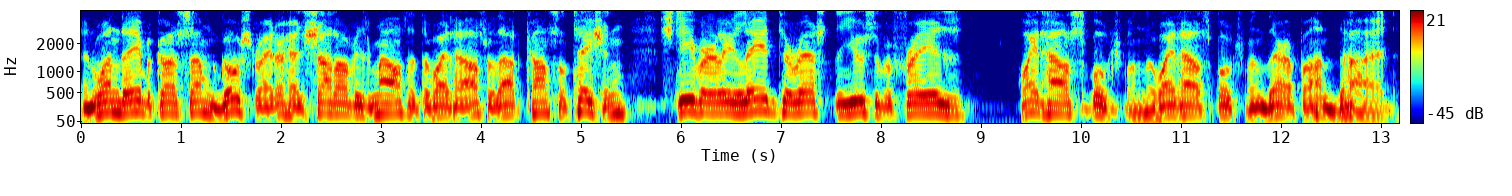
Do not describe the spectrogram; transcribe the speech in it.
And one day, because some ghostwriter had shot off his mouth at the White House without consultation, Steve Early laid to rest the use of a phrase, White House spokesman. The White House spokesman thereupon died.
